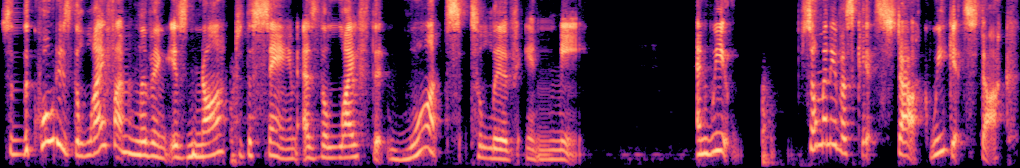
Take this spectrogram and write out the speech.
So the quote is the life I'm living is not the same as the life that wants to live in me. And we, so many of us get stuck. We get stuck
